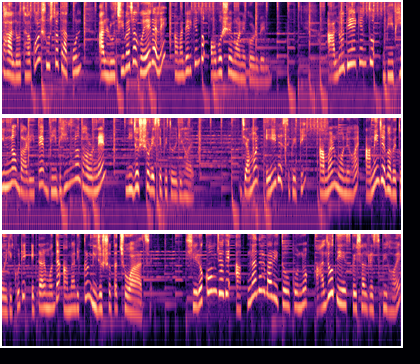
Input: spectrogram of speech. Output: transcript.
ভালো থাকুন, সুস্থ থাকুন আর লুচি ভাজা হয়ে গেলে আমাদের কিন্তু অবশ্যই মনে করবেন। আলু দিয়ে কিন্তু বিভিন্ন বাড়িতে বিভিন্ন ধরনের নিজস্ব রেসিপি তৈরি হয়। যেমন এই রেসিপিটি আমার মনে হয় আমি যেভাবে তৈরি করি, এটার মধ্যে আমার একটু নিজস্বতা ছোঁয়া আছে। সেরকম যদি আপনাদের বাড়িতেও কোনো আলু দিয়ে স্পেশাল রেসিপি হয়,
